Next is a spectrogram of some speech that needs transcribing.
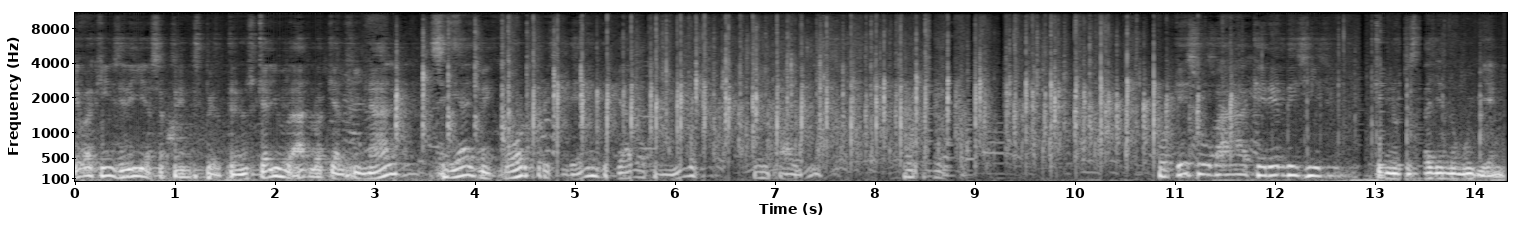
lleva 15 días apenas, pero tenemos que ayudarlo a que al final sea el mejor presidente que haya tenido el país. porque eso va a querer decir que nos está yendo muy bien.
